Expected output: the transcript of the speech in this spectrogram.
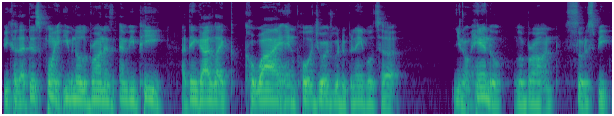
Because at this point, even though LeBron is MVP, I think guys like Kawhi and Paul George would have been able to, you know, handle LeBron, so to speak,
